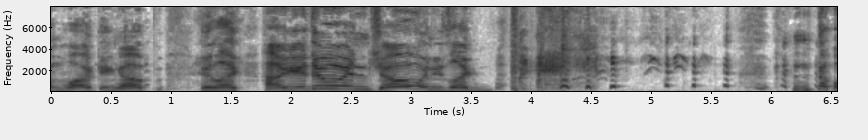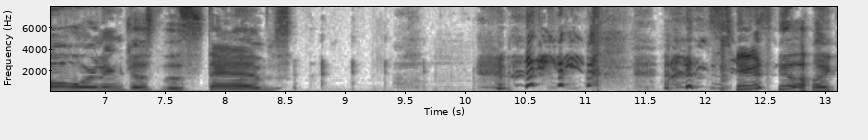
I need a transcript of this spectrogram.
Come walking up, you're like, How you doing, Joe? And he's like No warning, just the stabs. Seriously, like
